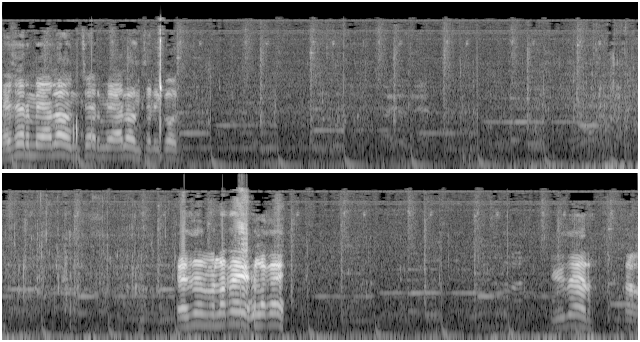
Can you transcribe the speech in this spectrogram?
Eh sir, may alon, sir, may alon sa likod. Eh sir, malaki, malaki. Sige sir, ito.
